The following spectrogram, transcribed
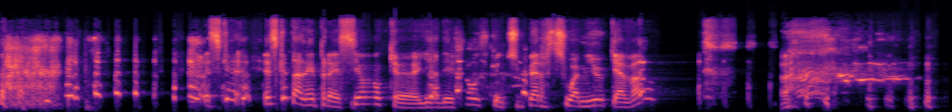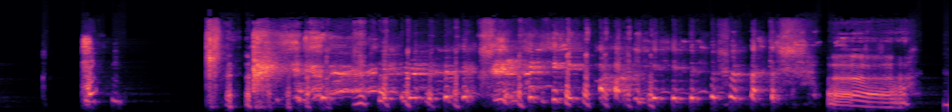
Est-ce que est-ce que tu as l'impression qu'il y a des choses que tu perçois mieux qu'avant? Euh. Euh,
